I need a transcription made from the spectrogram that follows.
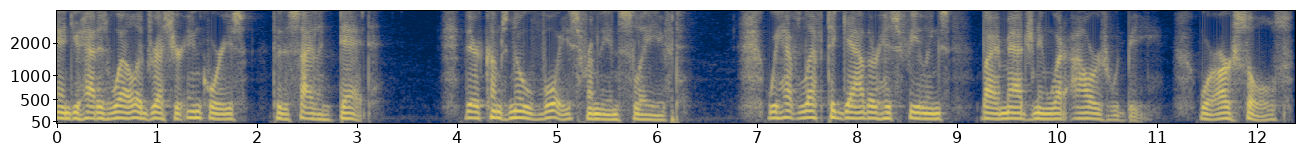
and you had as well address your inquiries to the silent dead. There comes no voice from the enslaved. We have left to gather his feelings by imagining what ours would be, were our souls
